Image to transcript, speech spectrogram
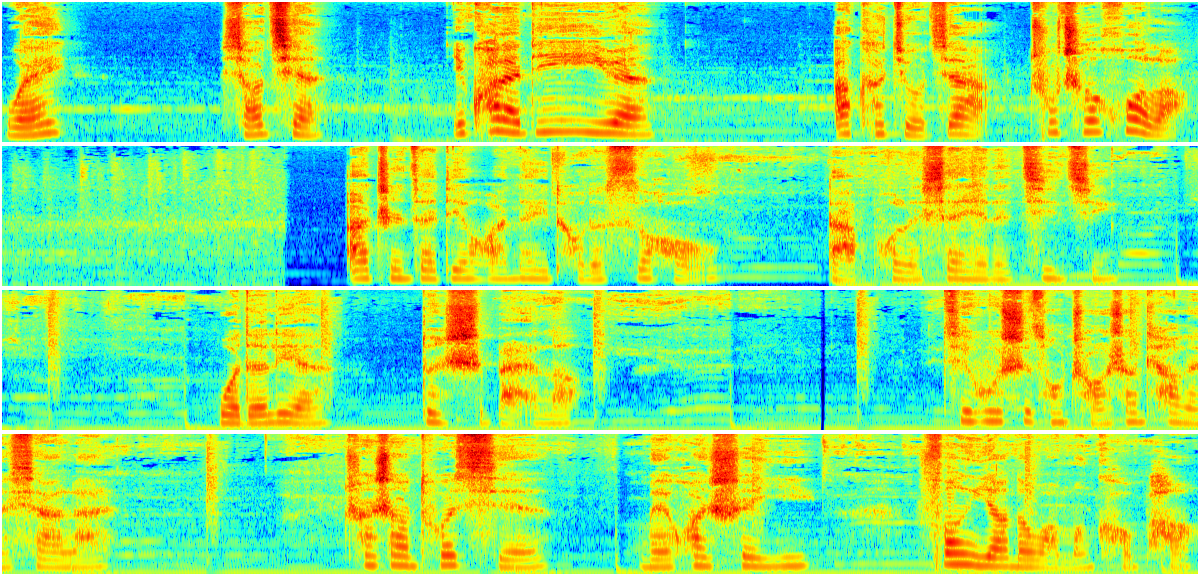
喂，小浅，你快来第一医院，阿可酒驾出车祸了。阿正在电话那一头的嘶吼，打破了夏夜的寂静。我的脸顿时白了。几乎是从床上跳了下来，穿上拖鞋，没换睡衣，风一样的往门口跑。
